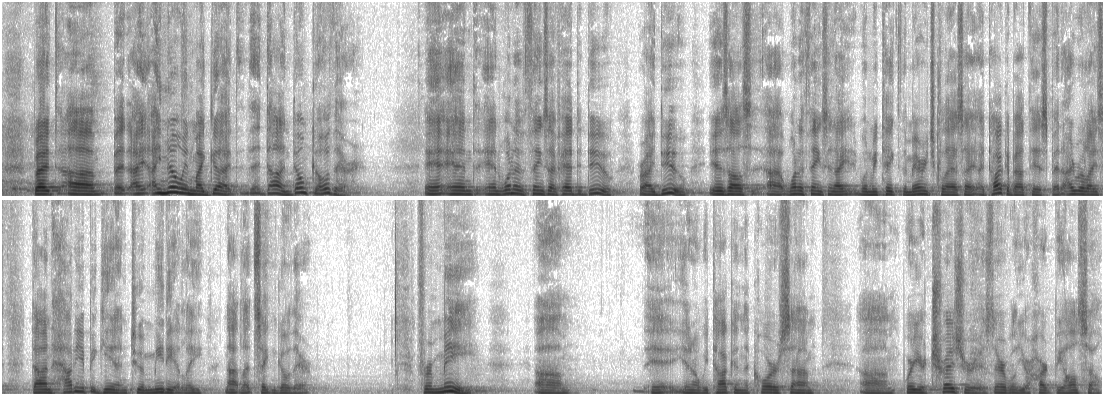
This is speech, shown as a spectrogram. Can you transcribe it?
but, um, but I, I know in my gut that, Don, don't go there. And, and, and one of the things I've had to do, or I do, is I'll, uh, one of the things, and I, when we take the marriage class, I, I talk about this, but I realize, Don, how do you begin to immediately not let Satan go there? For me, um, you know, we talk in the course um, um, where your treasure is, there will your heart be also.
